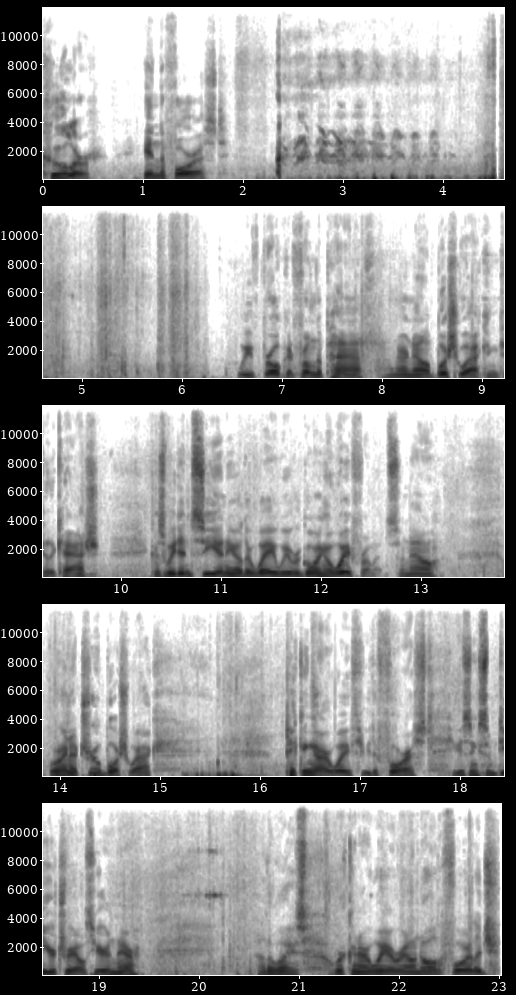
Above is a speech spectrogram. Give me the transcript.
cooler in the forest. We've broken from the path and are now bushwhacking to the cache because we didn't see any other way we were going away from it. So now we're in a true bushwhack, picking our way through the forest, using some deer trails here and there. Otherwise, working our way around all the foliage,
